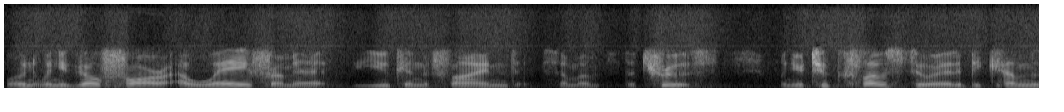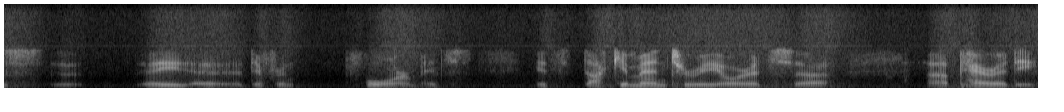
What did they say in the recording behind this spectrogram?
when when you go far away from it, you can find some of the truth. When you're too close to it, it becomes a, a different form. It's it's documentary or it's uh, uh, parody.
